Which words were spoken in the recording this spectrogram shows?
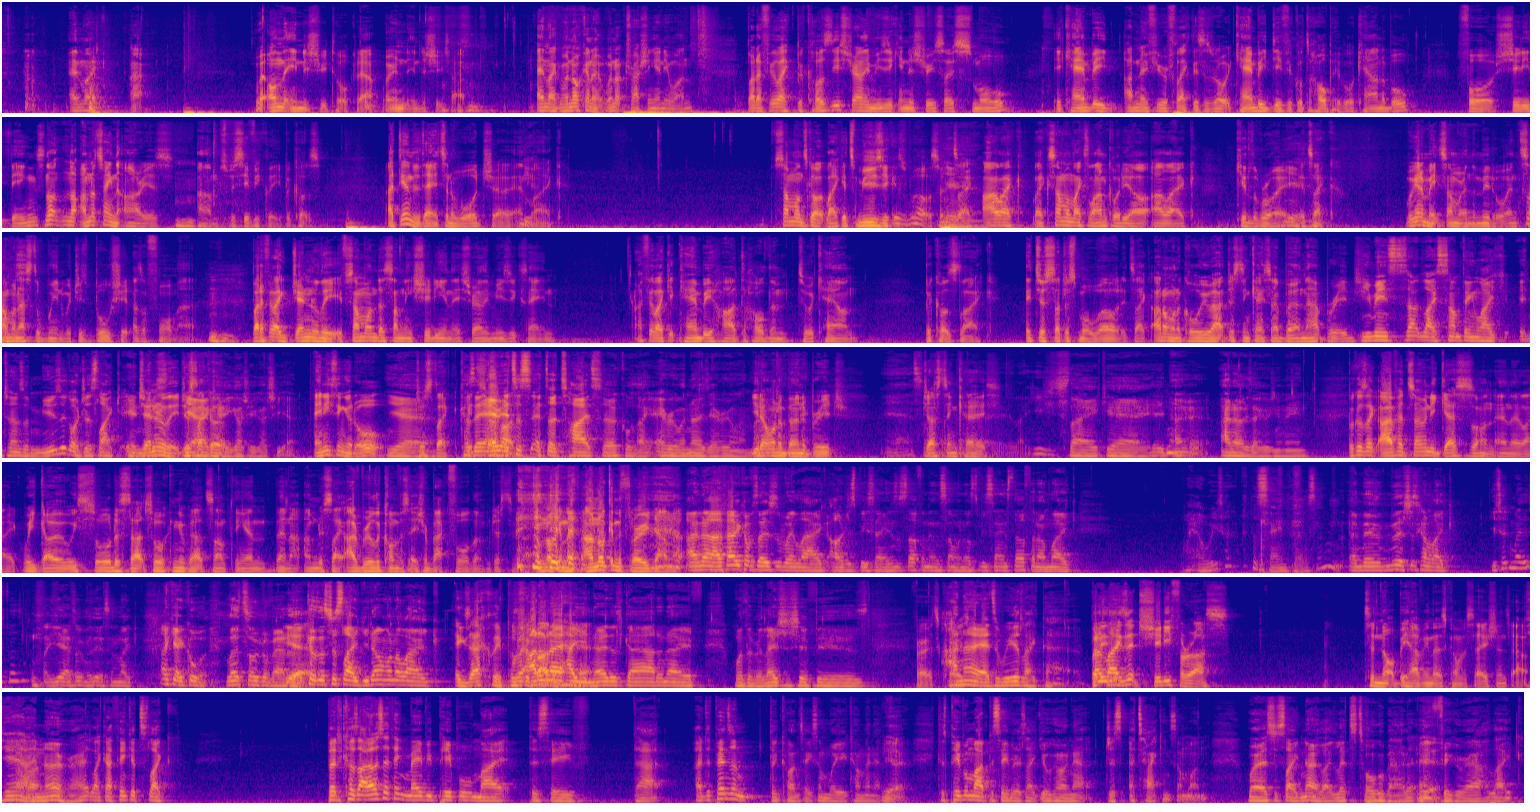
And like, uh, we're on the industry talk now. We're in the industry type, and like, we're not gonna, we're not trashing anyone, but I feel like because the Australian music industry is so small, it can be. I don't know if you reflect this as well. It can be difficult to hold people accountable for shitty things. Not, not I'm not saying the ARIAs Mhm. um, specifically because at the end of the day, it's an award show, and Yeah. like. Someone's got like it's music as well, so it's Yeah. like I like like someone likes Lime Cordiale, I like Kid LAROI. Yeah. It's like we're gonna meet somewhere in the middle, and someone has to win, which is bullshit as a format. Mhm. But I feel like generally, if someone does something shitty in the Australian music scene, I feel like it can be hard to hold them to account because like it's just such a small world. It's like I don't want to call you out just in case I burn that bridge. You mean so, like something like in terms of music or just like in Generally, just yeah, like okay, a- got you, got you, yeah. Anything at all. Yeah, Just like because it's, it's, so it's, a, it's a tight circle. Like everyone knows everyone. you don't want to burn a bridge. Yeah, just in like that. case. Like you just like yeah, you know, I know exactly what you mean. Because like I've had so many guests on, and they're like, we go, we sort of start talking about something, and then I'm just like, I reel the conversation back for them. Just like, I'm not gonna, I'm not gonna throw you down that. I know. I've had conversations where like I'll just be saying some stuff and then someone else will be saying stuff, and I'm like, wait, are we talking about the same person? And then it's just kind of like. You talking about this person? Like, yeah, I'm talking about this. I'm like, okay, cool. Let's talk about it. Yeah. Because it's just like you don't want to like. Exactly. Push I don't know how yeah. you know this guy. I don't know if what the relationship is. Bro, it's crazy. I know it's weird like that. But, is, like, is it shitty for us to not be having those conversations out? Yeah, I know, right? Like, I think it's like, but because I also think maybe people might perceive that It depends on the context and where you're coming at. Yeah. Because people might perceive it as like you're going out just attacking someone, whereas it's like no, like let's talk about it and Yeah. figure out like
